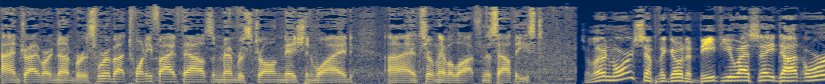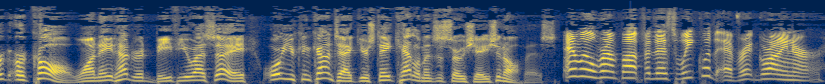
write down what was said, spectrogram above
and drive our numbers. We're about 25,000 members strong nationwide uh, and certainly have a lot from the Southeast. To learn more, simply go to beefusa.org or call 1-800-BEEF-USA or you can contact your state cattlemen's association office. And we'll wrap up for this week with Everett Griner.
